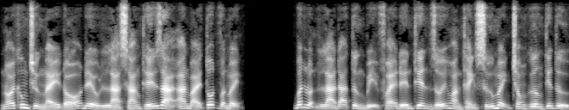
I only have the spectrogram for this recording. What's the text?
Nói không chừng này đó đều là sáng thế giả an bài tốt vận mệnh. Bất luận là đã từng bị phái đến thiên giới hoàn thành sứ mệnh trong gương tiên tử,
